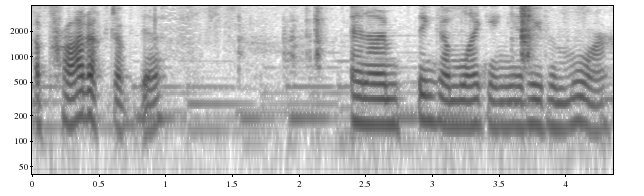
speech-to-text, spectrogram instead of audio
a product of this, and I think I'm liking it even more.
